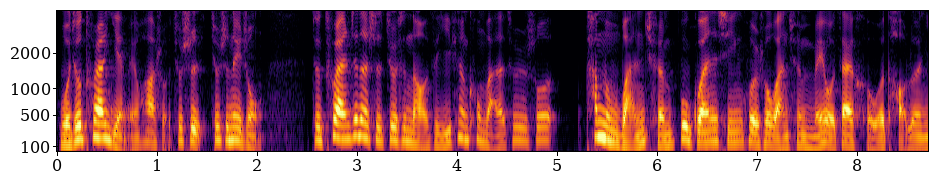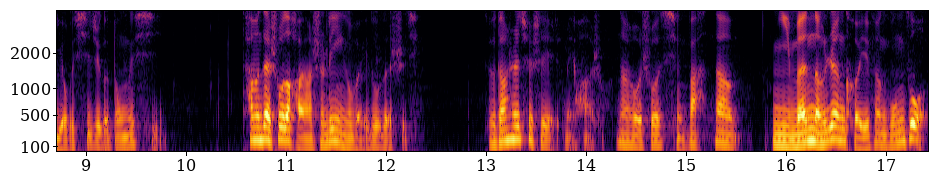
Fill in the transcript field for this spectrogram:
我就突然也没话说，就是就是那种。就突然真的是就是脑子一片空白了，就是说他们完全不关心，或者说完全没有在和我讨论游戏这个东西，他们在说的好像是另一个维度的事情。就当时确实也没话说。那我说行吧，那你们能认可一份工作，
